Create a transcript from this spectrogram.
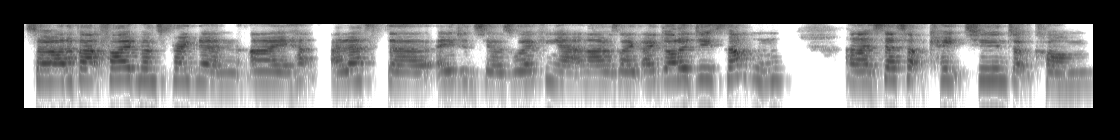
So at about five months pregnant, I ha- I left the agency I was working at, and I was like, I got to do something. And I set up KateToon.com,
